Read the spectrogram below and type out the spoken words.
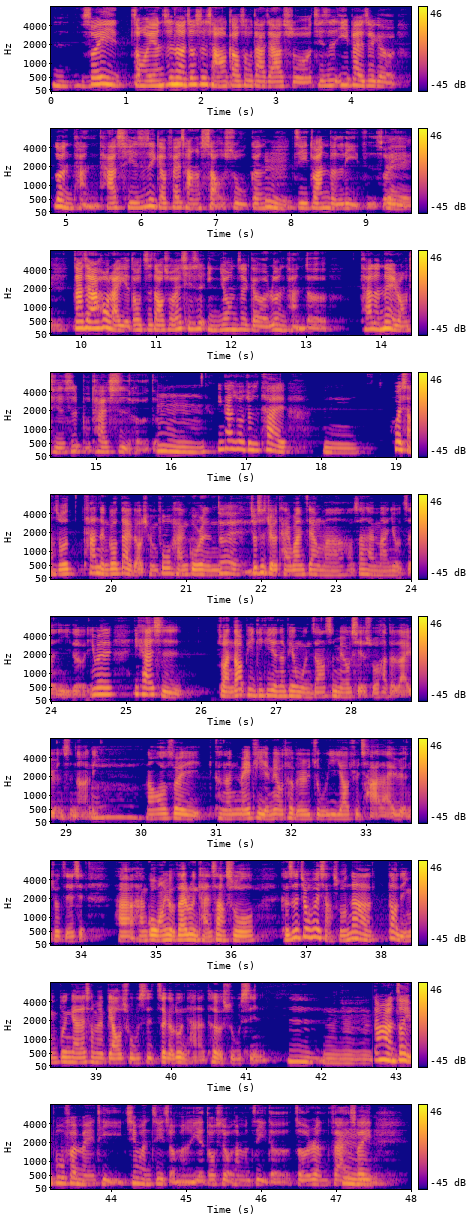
嗯，所以总而言之呢，就是想要告诉大家说，其实 eBay 这个论坛，它其实是一个非常少数跟极端的例子，所以大家后来也都知道说，哎，其实引用这个论坛的它的内容其实是不太适合的。嗯，应该说就是太嗯，会想说它能够代表全部韩国人，对，就是觉得台湾这样吗？好像还蛮有争议的，因为一开始转到 PTT 的那篇文章是没有写说它的来源是哪里。然后所以可能媒体也没有特别去注意要去查来源，就直接写韩韩国网友在论坛上说，可是就会想说，那到底应不应该在上面标出是这个论坛的特殊性？嗯嗯嗯嗯。当然，这一部分媒体新闻记者们也都是有他们自己的责任在，所以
